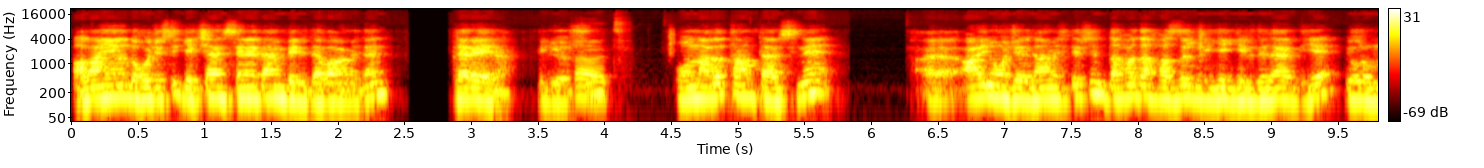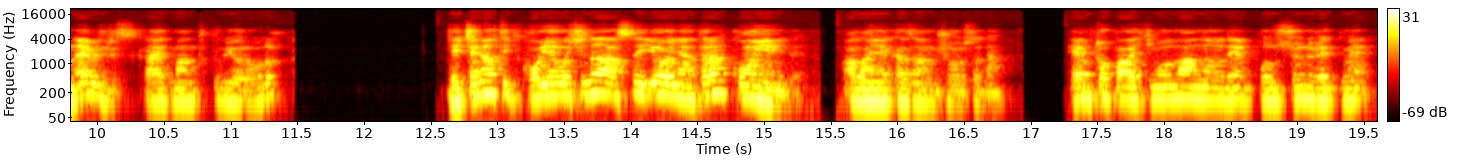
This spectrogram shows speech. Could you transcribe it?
Alanya'nın da hocası geçen seneden beri devam eden Pereira biliyorsun. Evet. Onlar da tam tersine e, aynı hocayla devam ettikleri için daha da hazır lige girdiler diye yorumlayabiliriz. Gayet mantıklı bir yorum olur. Geçen haftaki Konya maçında da aslında iyi oynayan taraf Konya'ydı. Alanya kazanmış olsa da. Hem topa hakim olma anlamında hem pozisyon üretme,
